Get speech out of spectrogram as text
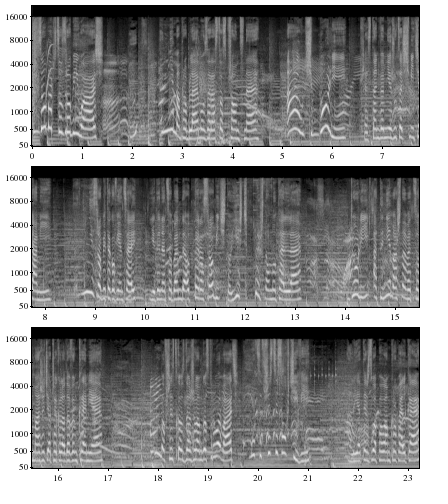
Zobacz, co zrobiłaś. Nie ma problemu, zaraz to sprzątnę. Auć, boli! Przestań we mnie rzucać śmieciami. Nie zrobię tego więcej. Jedyne, co będę od teraz robić, to jeść pyszną Nutellę. Julie, a ty nie masz nawet co marzyć o czekoladowym kremie. Bo wszystko zdążyłam go spróbować. Jacy wszyscy są chciwi. Ale ja też złapałam kropelkę.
